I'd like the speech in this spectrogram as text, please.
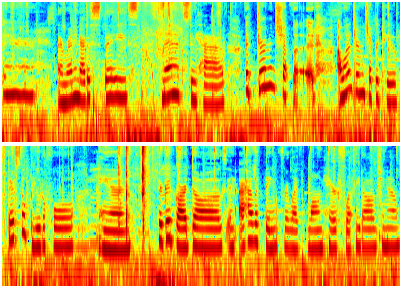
There. I'm running out of space. Next, we have a German Shepherd. I want a German Shepherd too. They're so beautiful and they're good guard dogs. And I have a thing for like long hair, fluffy dogs, you know.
